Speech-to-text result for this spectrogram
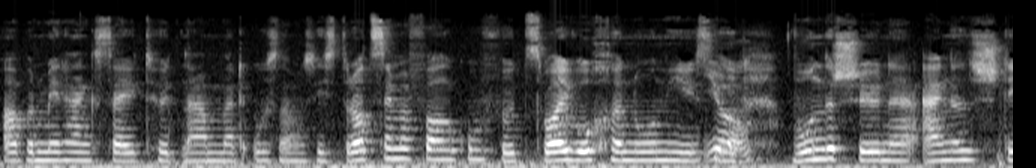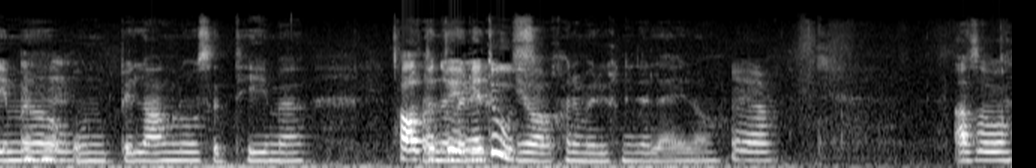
Aber wir haben gesagt, heute nehmen wir ausnahmsweise trotzdem eine Folge auf, weil zwei Wochen in unsere Ja. wunderschönen Engelsstimmen Mhm. und belanglosen Themen Haltet ihr nicht euch- aus? Ja, können wir euch nicht allein lassen. Ja. Also,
